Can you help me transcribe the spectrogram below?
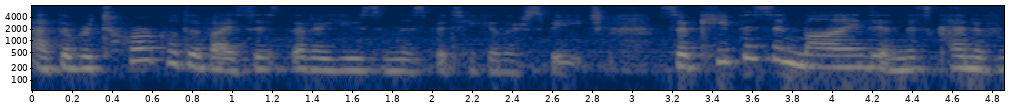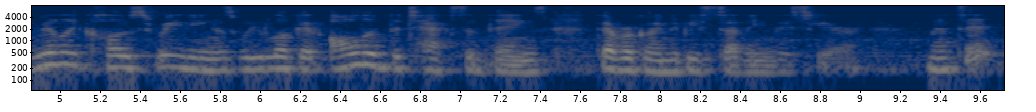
at the rhetorical devices that are used in this particular speech. So keep this in mind in this kind of really close reading as we look at all of the texts and things that we're going to be studying this year. And that's it.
